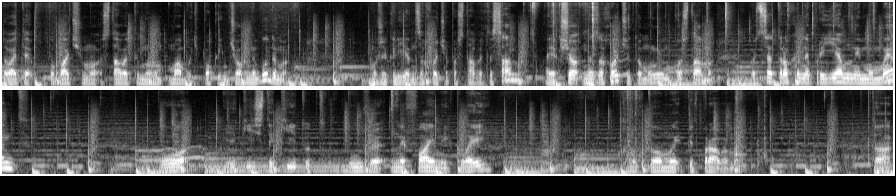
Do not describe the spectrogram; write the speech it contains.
Давайте побачимо. Ставити ми, мабуть, поки нічого не будемо. Може клієнт захоче поставити сам. А якщо не захоче, то ми йому поставимо. Ось це трохи неприємний момент. Бо якийсь такий тут дуже нефайний клей. Ну то ми підправимо. Так,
